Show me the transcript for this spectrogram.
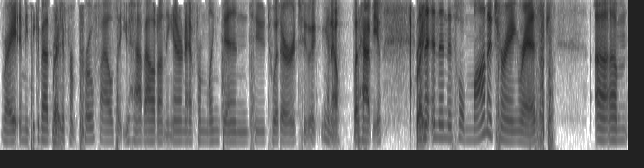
right? I mean, think about the different profiles that you have out on the internet, from LinkedIn to Twitter to you know what have you. Right. And, then, and then this whole monitoring risk, um,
